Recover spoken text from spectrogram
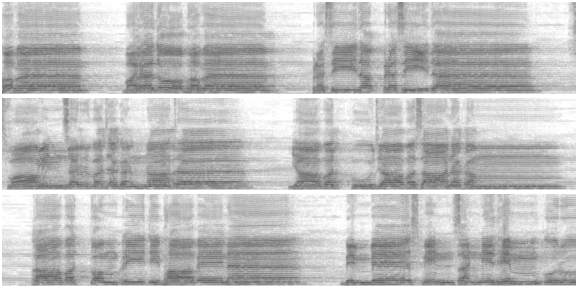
भव वरदो भव प्रसीद प्रसीद स्वामिन् सर्वजगन्नाथ। यावत्पूजावसानकम् तावत् त्वम् प्रीतिभावेन। बिम्बेऽस्मिन् सन्निधिम् कुरु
